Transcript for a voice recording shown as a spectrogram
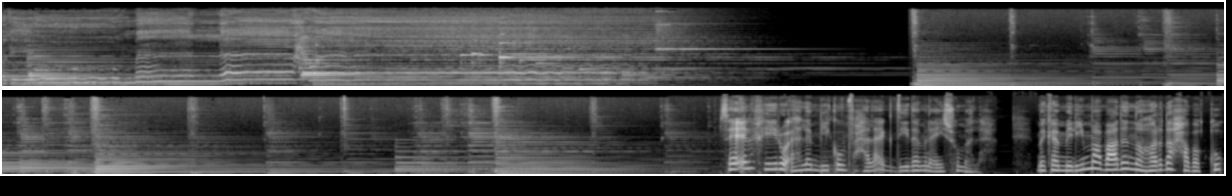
مساء الخير واهلا بيكم في حلقة جديدة من عيش وملح. مكملين مع بعض النهارده حبقوق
